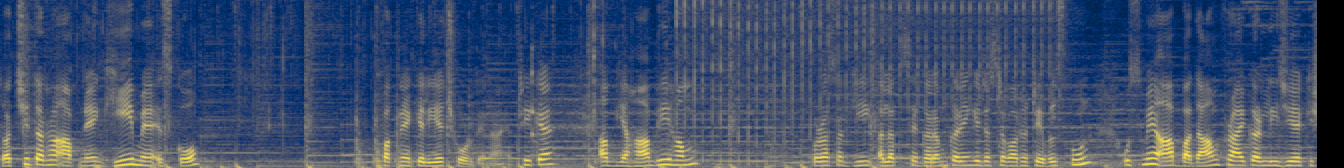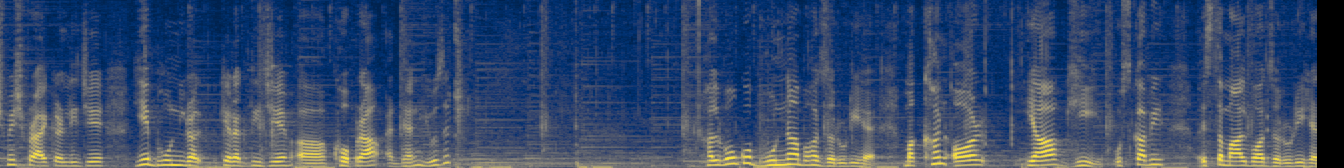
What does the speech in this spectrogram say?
तो अच्छी तरह आपने घी में इसको पकने के लिए छोड़ देना है, ठीक है? अब यहाँ भी हम थोड़ा सा घी अलग से गरम करेंगे जस्ट अबाउट अ टेबल स्पून उसमें आप बादाम फ्राई कर लीजिए, किशमिश फ्राई कर लीजिए, ये भून रख के रख दीजिए खोपरा एंड देन यूज़ इट हलवों को भूनना बहुत ज़रूरी है। मक्खन और या घी, उसका भी इस्तेमाल बहुत ज़रूरी है।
